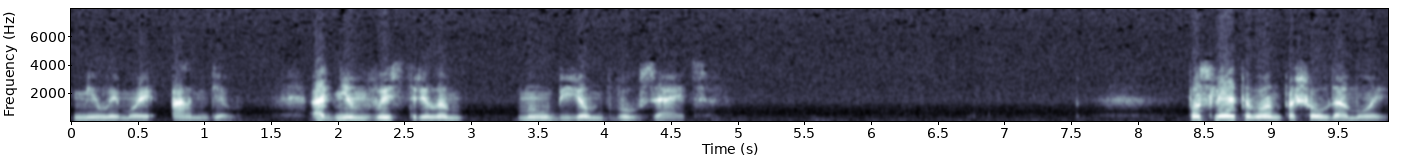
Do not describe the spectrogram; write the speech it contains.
милый мой ангел, одним выстрелом мы убьем двух зайцев. После этого он пошел домой.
